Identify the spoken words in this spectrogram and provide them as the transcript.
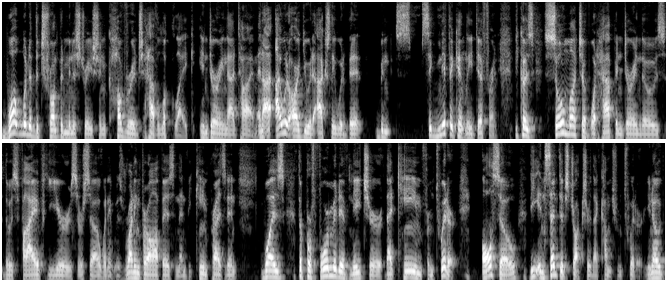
what would have the Trump administration coverage have looked like in during that time? And I, I, would argue it actually would have been been significantly different because so much of what happened during those those 5 years or so when it was running for office and then became president was the performative nature that came from Twitter also the incentive structure that comes from Twitter. You know,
